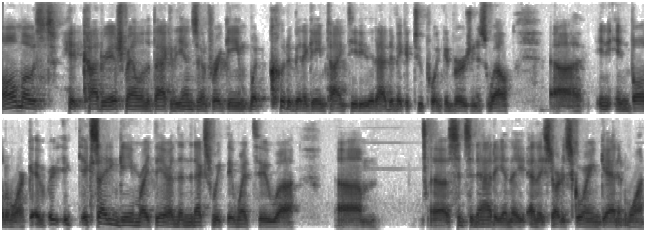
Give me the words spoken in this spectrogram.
almost hit Qadry Ismail in the back of the end zone for a game, what could have been a game tying TD. That had to make a two point conversion as well uh, in, in Baltimore. Exciting game right there. And then the next week they went to uh, um, uh, Cincinnati and they and they started scoring again and won.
